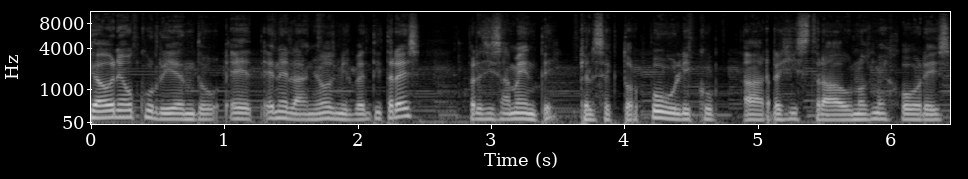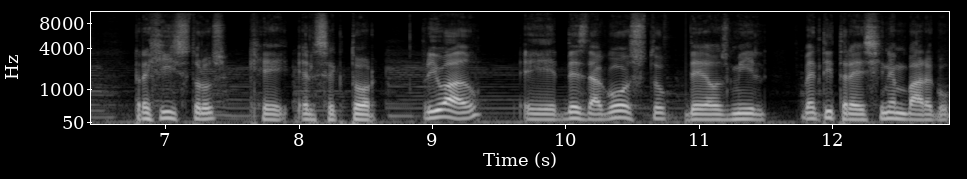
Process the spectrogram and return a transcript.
¿Qué ha venido ocurriendo eh, en el año 2023? Precisamente que el sector público ha registrado unos mejores registros que el sector privado eh, desde agosto de 2023, sin embargo,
